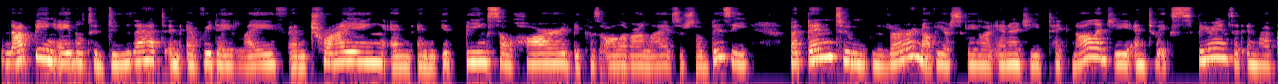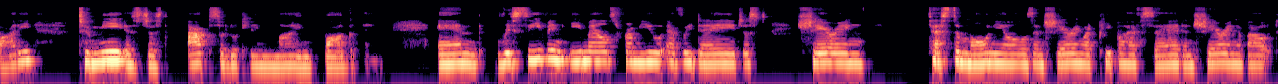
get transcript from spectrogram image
not being able to do that in everyday life and trying and, and it being so hard because all of our lives are so busy, but then to learn of your scalar energy technology and to experience it in my body, to me is just absolutely mind boggling. And receiving emails from you every day, just sharing testimonials and sharing what people have said and sharing about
